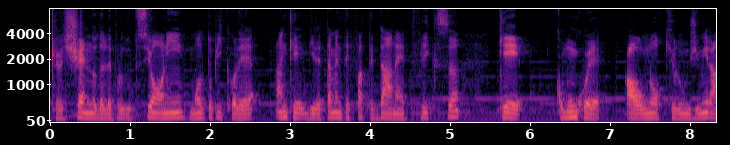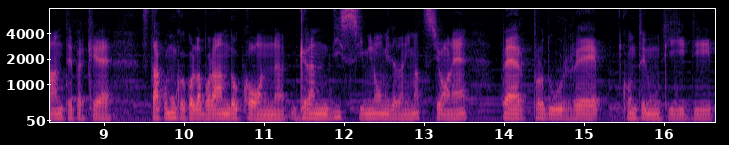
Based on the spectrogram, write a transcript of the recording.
crescendo delle produzioni molto piccole, anche direttamente fatte da Netflix, che comunque ha un occhio lungimirante perché sta comunque collaborando con grandissimi nomi dell'animazione per produrre contenuti di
